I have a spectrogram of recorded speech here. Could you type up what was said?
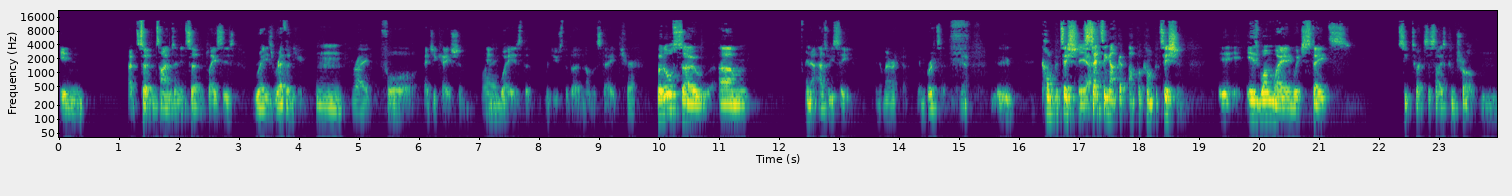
in at certain times and in certain places raise revenue Mm. Right. for education Right. in ways that reduce the burden on the state. Sure. But also, um, you know, as we see in America, in Britain, you know, competition, Yeah. setting up a, up a competition is one way in which states seek to exercise control. Mhm.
